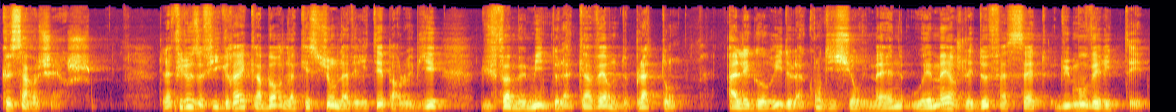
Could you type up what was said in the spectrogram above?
que sa recherche. La philosophie grecque aborde la question de la vérité par le biais du fameux mythe de la caverne de Platon, allégorie de la condition humaine où émergent les deux facettes du mot vérité.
